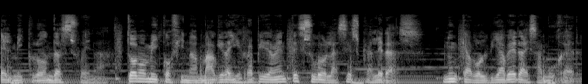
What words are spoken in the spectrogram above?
El microondas suena. Tomo mi cocina magra y rápidamente subo las escaleras. Nunca volví a ver a esa mujer.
